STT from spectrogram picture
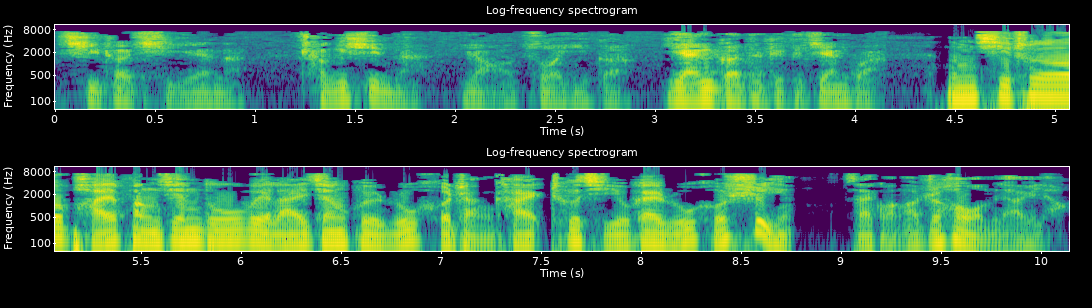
汽车企业呢。”诚信呢，要做一个严格的这个监管。那么，汽车排放监督未来将会如何展开？车企又该如何适应？在广告之后，我们聊一聊。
